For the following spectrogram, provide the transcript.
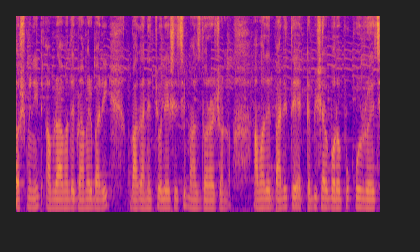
দশ মিনিট। আমরা আমাদের গ্রামের বাড়ি বাগানে চলে এসেছি মাছ ধরার জন্য। আমাদের বাড়িতে একটা বিশাল বড় পুকুর রয়েছে।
